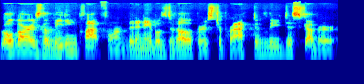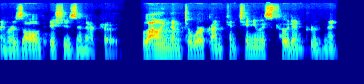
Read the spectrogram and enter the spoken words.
Rollbar is the leading platform that enables developers to proactively discover and resolve issues in their code allowing them to work on continuous code improvement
